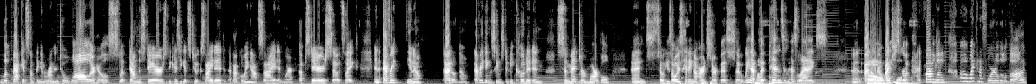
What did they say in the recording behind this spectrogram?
look back at something and run into a wall or he'll slip down the stairs because he gets too excited about going outside and we're upstairs. So it's like and every you know, I don't know. Everything seems to be coated in cement or marble. And so he's always hitting a hard surface. So we have put pins in his legs. And I don't Oh, know. I just thought, I thought a little, oh, I can afford a little dog.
